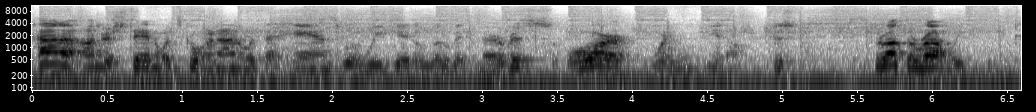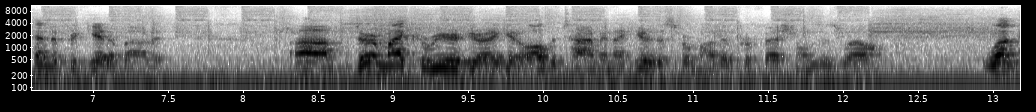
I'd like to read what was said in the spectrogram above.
kind of understand what's going on with the hands when we get a little bit nervous or when, you know, just throughout the round we tend to forget about it. Um, during my career here, I get all the time, and I hear this from other professionals as well. What,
